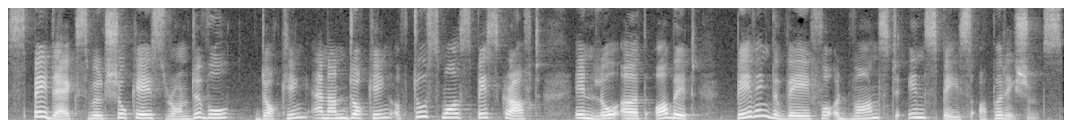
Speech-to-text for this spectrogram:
SPADEX will showcase rendezvous, docking and undocking of two small spacecraft in low Earth orbit, paving the way for advanced in-space operations.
